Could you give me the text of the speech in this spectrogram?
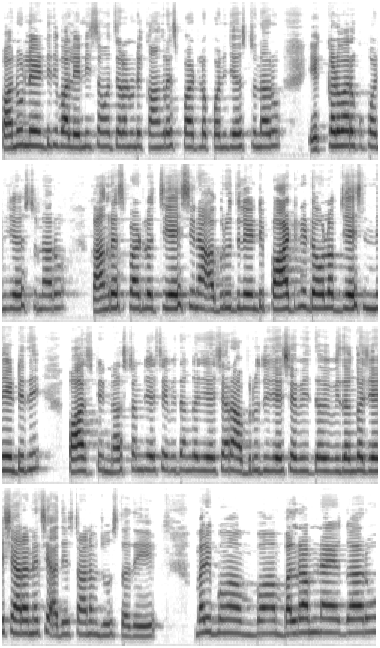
పనులు ఏంటిది? వాళ్ళు ఎన్ని సంవత్సరాల నుండి కాంగ్రెస్ పార్టీలో పనిచేస్తున్నారు ఎక్కడి వరకు పనిచేస్తున్నారు కాంగ్రెస్ పార్టీలో చేసిన అభివృద్ధులు ఏంటి? పార్టీని డెవలప్ చేసింది ఏంటిది? పార్టీ నష్టం చేసే విధంగా చేశారా? అభివృద్ధి చేసే విధ విధంగా చేశారనేసి అధిష్టానం చూస్తుంది. మరి బలరాం నాయక్ గారు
